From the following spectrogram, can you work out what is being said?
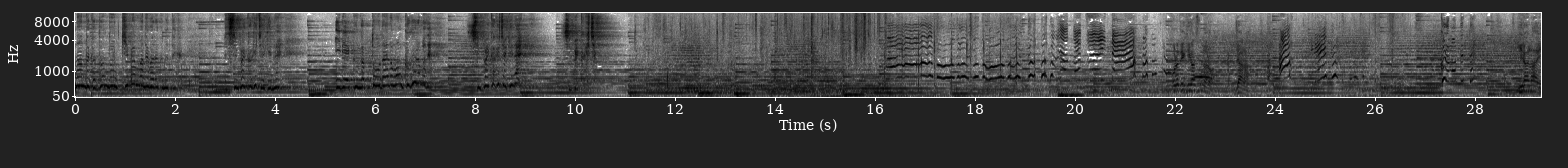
なんだかどんどん気分まで悪くなってく。心配かけちゃいけない。入江君が東大の門くぐるまで。心配かけちゃいけない。心配かけちゃう。れで気が済んだろ。じゃあな。これ持ってって。いらない。お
